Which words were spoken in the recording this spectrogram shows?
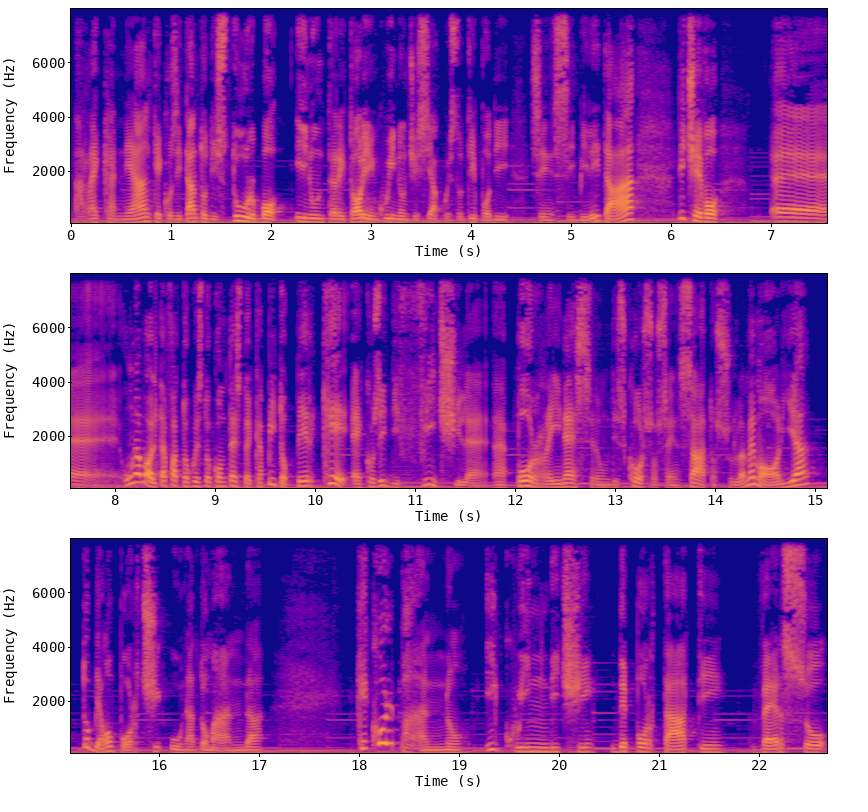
arreca neanche così tanto disturbo in un territorio in cui non ci sia questo tipo di sensibilità, dicevo, eh, una volta fatto questo contesto e capito perché è così difficile eh, porre in essere un discorso sensato sulla memoria, dobbiamo porci una domanda. Che colpa hanno i 15 deportati verso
